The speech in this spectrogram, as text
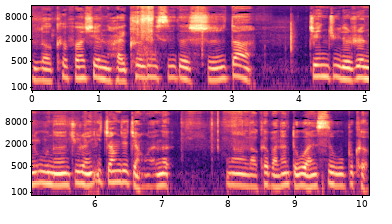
老克发现海克力斯的十大艰巨的任务呢，居然一章就讲完了。那老克把它读完，似无不可。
